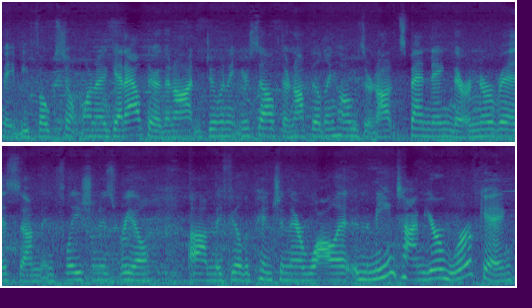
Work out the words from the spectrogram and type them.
maybe folks don't want to get out there. They're not doing it yourself. They're not building homes. They're not spending. They're nervous. Um, inflation is real. Um, they feel the pinch in their wallet. In the meantime, you're working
